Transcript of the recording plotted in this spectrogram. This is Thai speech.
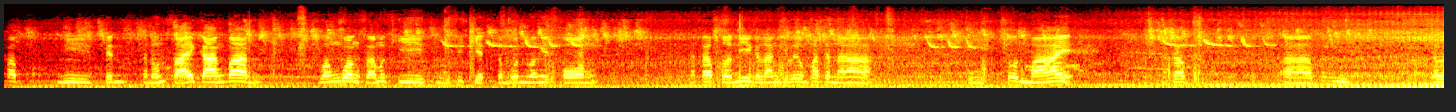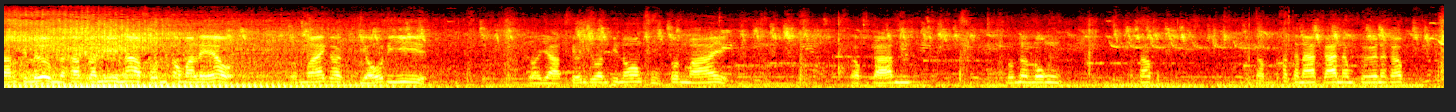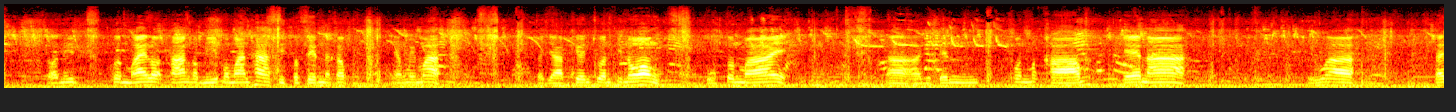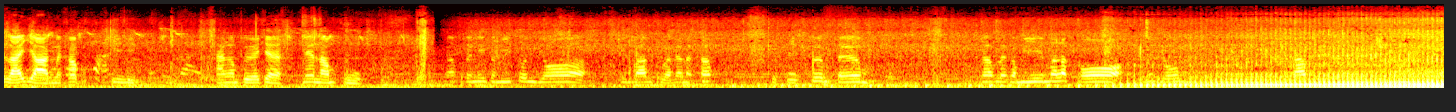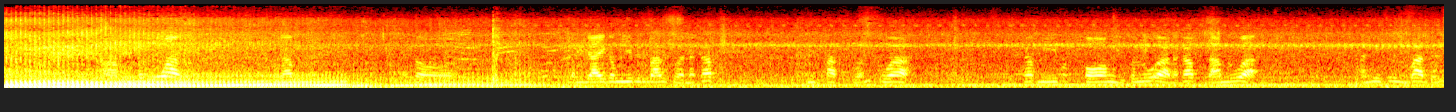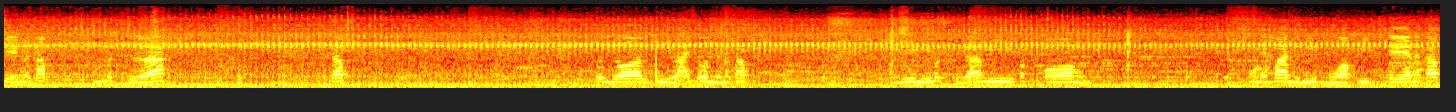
นะครับนี่เป็นถนนสายกลางบ้าน วังม่วงสามัคคีหมู่ที่ 7ตำบลวังไอทองนะครับ ตอนนี้กำลังจะเริ่มพัฒนาปลูกต้นไม้นะครับอ่าเพิ่งกำลังจะเริ่มนะครับ ตอนนี้หน้าฝนเข้ามาแล้ว ต้นไม้ก็เขียวดี ก็อยากเชิญชวนพี่น้องปลูกต้นไม้ กับการรณรงค์นะครับ กับพัฒนาการอำเภอนะครับ ตอนนี้ต้นไม้เลาะทางก็มีประมาณ 50%นะครับ ยังไม่มากก็อยากเชิญชวนพี่น้องปลูกต้นไม้อ่าจะเป็นต้นมะขามแกนา หรือว่าหลายๆอย่างนะครับ ที่ทางอำเภอจะแนะนำปลูกครับตอนนี้ก็มีต้นยอเป็นบางส่วนแล้วนะครับ จะปลูกเพิ่มเติมครับแล้วก็มีมะละกอมะยมครับอ่ามีมะม่วงครับแล้วก็ ลำไยก็มีเป็นบางส่วนนะครับ มีผักสวนครัวครับมีผักทองอยู่ก็รั่วนะครับตามรั่วอันนี้คือบ้านผมเองนะครับมีมะเขือครับต้นยอมีหลายต้นเลยนะครับอันนี้มีมะเขือมีฟักทองในบ้านจะมีบวบมีแคนะครับ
